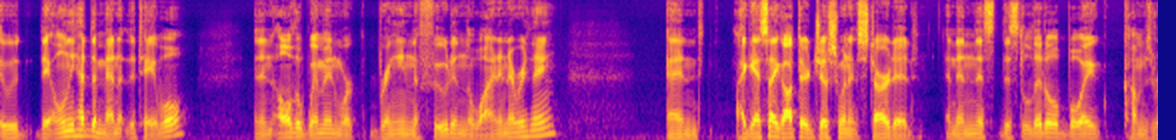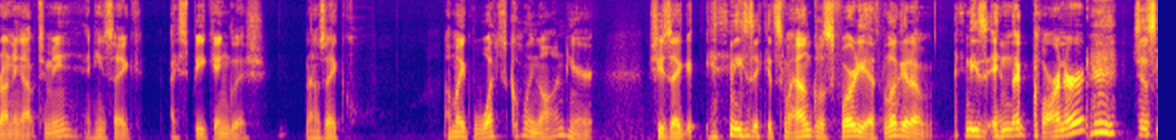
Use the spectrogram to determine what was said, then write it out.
it was they only had the men at the table, and then all the women were bringing the food and the wine and everything, and I guess I got there just when it started, and then this this little boy comes running up to me, and he's like, "I speak English," and I was like, "I'm like, what's going on here?" She's like, and he's like, it's my uncle's 40th. Look at him. And he's in the corner, just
